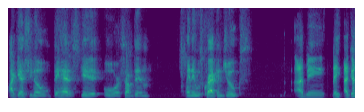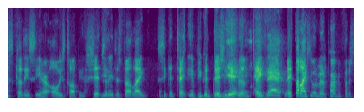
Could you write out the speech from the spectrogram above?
I guess you know they had a skit or something, and it was cracking jokes. I mean, they. I guess because they see her always talking shit, so Yeah. they just felt like she could take. If you could dish, it, Yeah, you could to take it. exactly. They felt like she would have been perfect for this.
